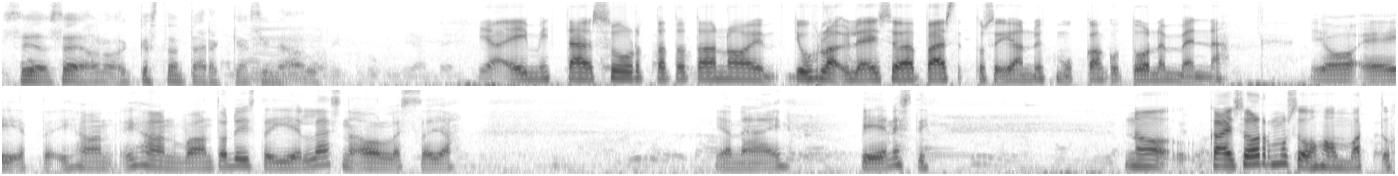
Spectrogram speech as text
se, se on oikeastaan tärkeä siinä ollut. Ja ei mitään suurta tota, noin, juhlayleisöä pääse tosiaan nyt mukaan, kun tuonne mennään. Joo, ei, että ihan, ihan vaan todistajien läsnä ollessa ja, ja näin, pienesti. No, kai sormus on hommattu.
